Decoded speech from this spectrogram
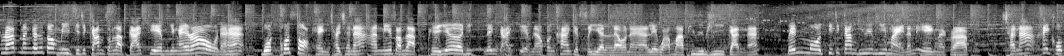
ครับ มันก็จะต้องมีกิจกรรมสำหรับการ์ดเกมยังไงเล่านะฮะบททดสอบแห่งชัยชนะ อันนี้สำหรับเพลเยอร์ที่เล่นการ์ดเกมแล้วค่อนข้างจะเซียนแล้วนะเรียกว่ามา PVP กันนะ เป็นโหมดกิจกรรม PVP ใหม่นั่นเองนะครับชนะให้ครบ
